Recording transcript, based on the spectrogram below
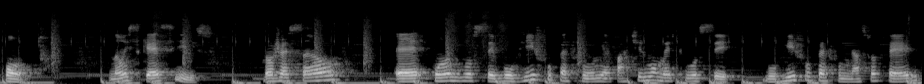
Ponto. Não esquece isso. Projeção é quando você borrifa o perfume, a partir do momento que você borrifa o perfume na sua pele,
